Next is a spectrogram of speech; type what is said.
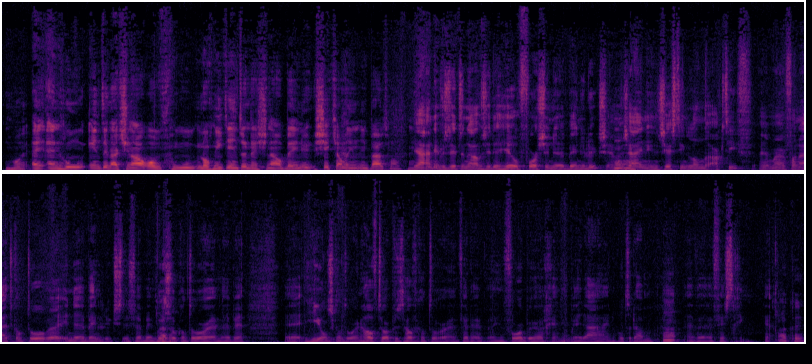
Mooi. En, en, hoe internationaal of hoe nog niet internationaal ben je nu? Zit je al in, in het buitenland? Ja, nee, we zitten, nou, we zitten heel fors in de Benelux. En we zijn in 16 landen actief, hè, maar vanuit kantoren in de Benelux. Dus we hebben een Brussel kantoor en we hebben hier ons kantoor in Hoofddorp is het hoofdkantoor. En verder hebben we in Voorburg en in Breda en Rotterdam hm. hebben we vestigingen. Ja. Oké. Okay.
